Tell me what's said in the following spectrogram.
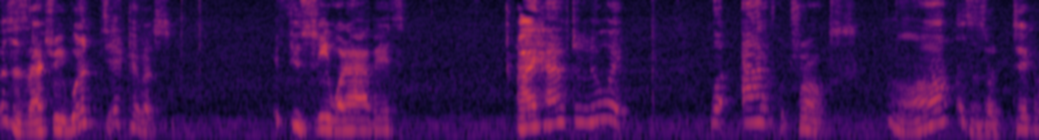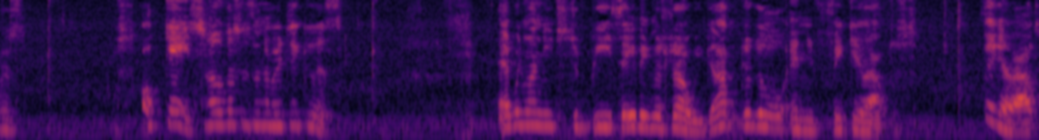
This is actually ridiculous. If you see what happens, I have to do it. We're out of control. Aw, this is ridiculous. Okay, so this isn't ridiculous. Everyone needs to be saving the show. We got to go and figure out. Figure out.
